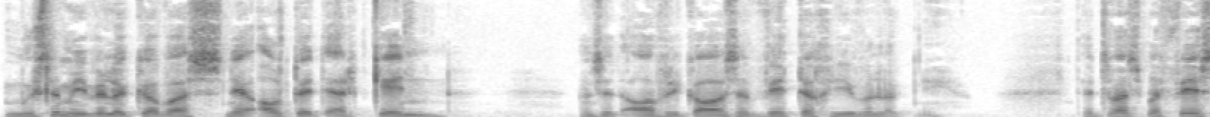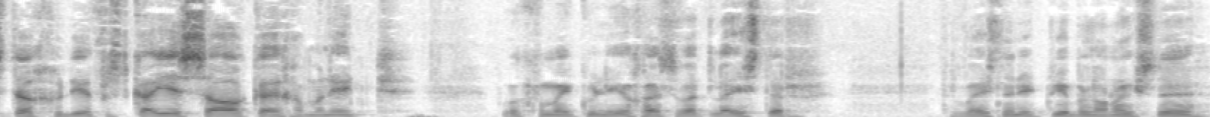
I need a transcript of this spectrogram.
moslemhuwelike was nie altyd erken in Suid-Afrika as 'n wettige huwelik nie. Dit was bevestig deur verskeie sake, ek gaan maar net ook vir my kollegas wat luister verwys na die twee belangrikste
